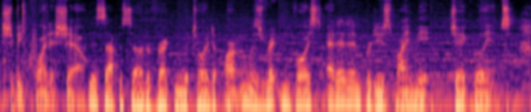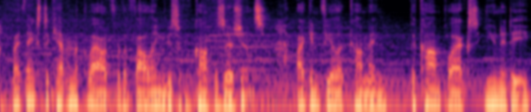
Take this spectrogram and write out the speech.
should be quite a show. This episode of Wrecking the Toy Department was written, voiced, edited, and produced by me, Jake Williams. My thanks to Kevin MacLeod for the following musical compositions I Can Feel It Coming, The Complex, Unity,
